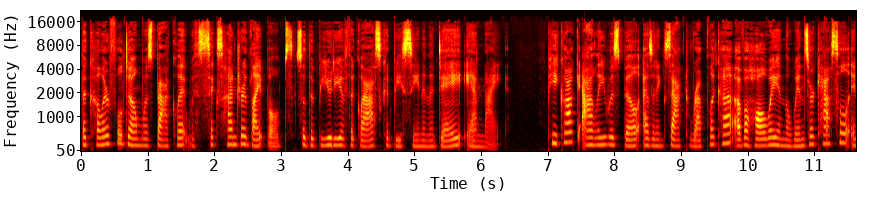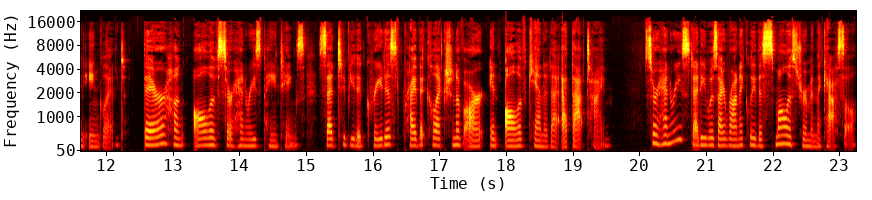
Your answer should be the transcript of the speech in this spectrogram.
The colorful dome was backlit with 600 light bulbs so the beauty of the glass could be seen in the day and night. Peacock Alley was built as an exact replica of a hallway in the Windsor Castle in England. There hung all of Sir Henry's paintings, said to be the greatest private collection of art in all of Canada at that time. Sir Henry's study was ironically the smallest room in the castle.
